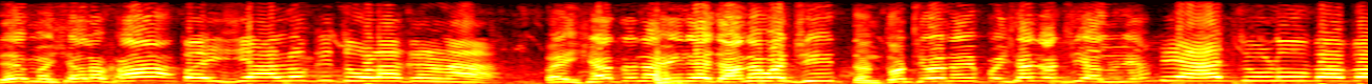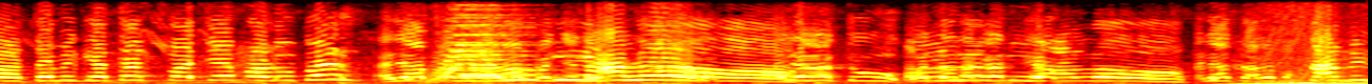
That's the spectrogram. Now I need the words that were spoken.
લે મસાલો ખા. પૈસા આલો કે થોડા ઘણા. પૈસા તો નહીં લે જાને પછી ધંધો થયો નહીં પૈસા ક્યાંથી આલુ લે? બે હાથ જોડું બાબા. તમે કહેતા જ પડું બસ. અરે પણ હાલો કી પૈસા અરે તું પૈસા ના કર હાલો અરે તારે તમે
